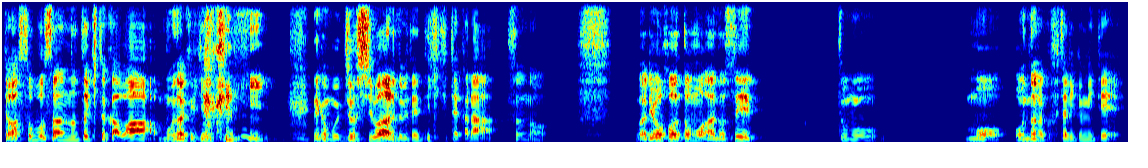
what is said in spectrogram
で、あそぼさんの時とかは、もうなんか逆に、なんかもう女子ワールドみたいにできてたから、その、まあ両方とも、あの、生徒も、もう女の子二人組で、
